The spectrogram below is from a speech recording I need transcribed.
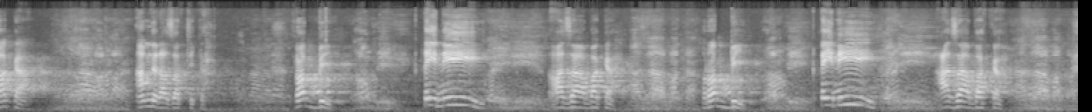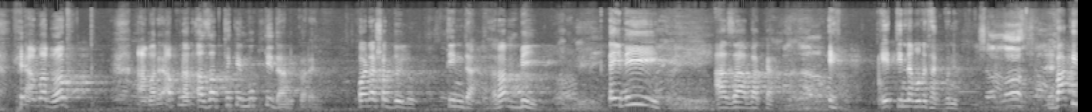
বাকা আমনের আজাদ থেকে রব্বি কাইনি আজা বাকা রব্বি কাইনি আজা বাকা হে আমার রব আমারে আপনার আজাব থেকে মুক্তি দান করেন। কয়টা শব্দ হইল? তিনটা। রব্বি কাইনি আজা বাকা এই তিনটা মনে থাকবে না? বাকি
